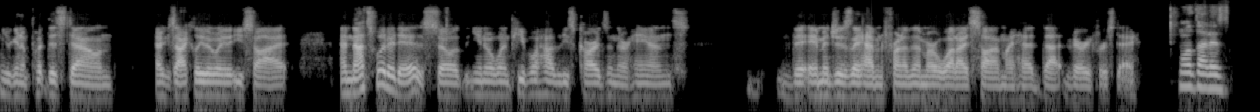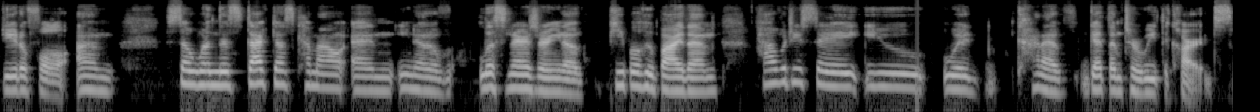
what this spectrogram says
You're going to put this down exactly the way that you saw it. And that's what it is. So you know when people have these cards in their hands the images they have in front of them are what i saw in my head that very first day. Well that is beautiful. Um so when this deck does come out and you know listeners or you know people who buy them, how would you say you would kind of get them to read the cards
